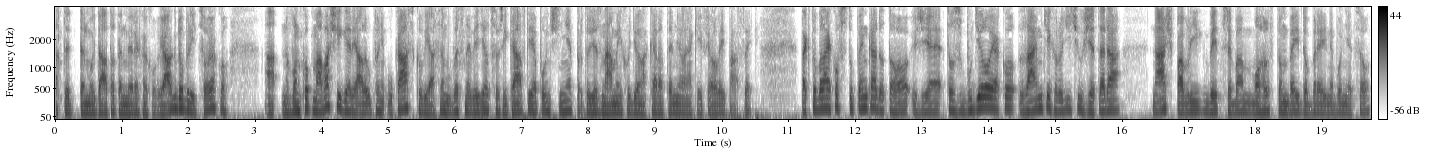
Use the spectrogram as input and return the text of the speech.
A teď ten můj táta, ten mi řekl, jako, jak dobrý, co jako? A no on kop Mawashigeri, ale úplně ukázkový. Já jsem vůbec nevěděl, co říká v té japonštině, protože známý chodil na karate, měl nějaký fialový pásek. Tak to byla jako vstupenka do toho, že to zbudilo jako zájem těch rodičů, že teda náš Pavlík by třeba mohl v tom být dobrý nebo něco.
